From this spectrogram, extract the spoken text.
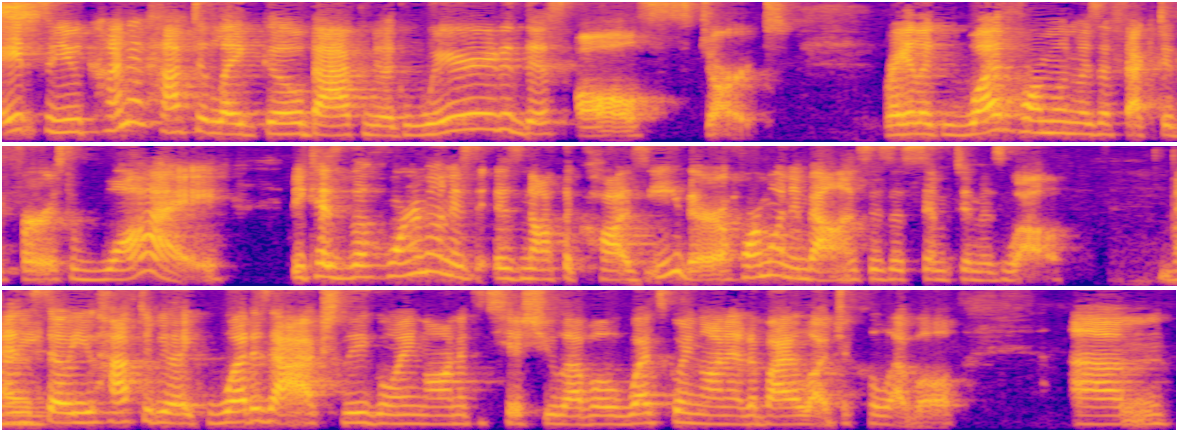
right? So you kind of have to like go back and be like, where did this all start? Right? Like what hormone was affected first? Why? Because the hormone is is not the cause either. A hormone imbalance is a symptom as well. Right. And so you have to be like, what is actually going on at the tissue level? What's going on at a biological level? Um,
